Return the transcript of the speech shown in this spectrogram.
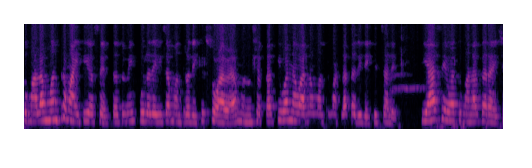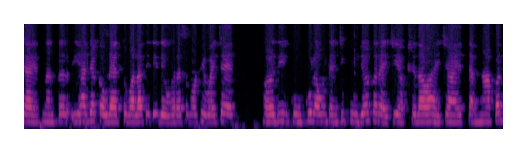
तुम्हाला मंत्र माहिती असेल तर तुम्ही कुलदेवीचा मंत्र देखील सोळा वेळा म्हणू शकता किंवा नवाण्णव मंत्र म्हटला तरी देखील चालेल. या सेवा तुम्हाला करायच्या आहेत. नंतर ह्या ज्या कवड्या आहेत तुम्हाला तिथे देवघरासमोर ठेवायच्या आहेत. हळदी कुंकू लावून त्यांची पूजा करायची अक्षदा व्हायच्या आहेत. त्यांना आपण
